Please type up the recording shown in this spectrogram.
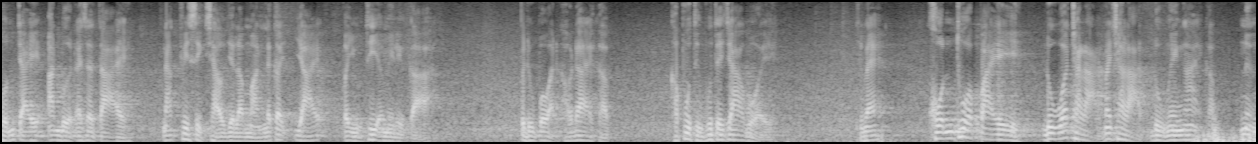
สนใจอันเบิร์ตไอน์สไตน์นักฟิสิกส์ชาวเยอรมัน แล้วก็ย้ายไปอยู่ที่อเมริกา ไปดูประวัติเขาได้ครับ เขาพูดถึงพุทธเจ้าบ่อยใช่ไหมคนทั่วไปดูว่าฉลาดไม่ฉลาดดูง่ายๆครับหนึ่ง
